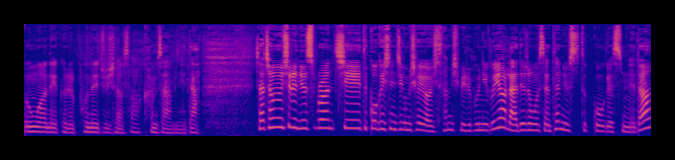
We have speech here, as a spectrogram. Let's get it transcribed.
응원의 글을 보내주셔서 감사합니다. 자, 정용실의 뉴스 브런치 듣고 계신 지금 시각 10시 31분이고요. 라디오 정보센터 뉴스 듣고 오겠습니다.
